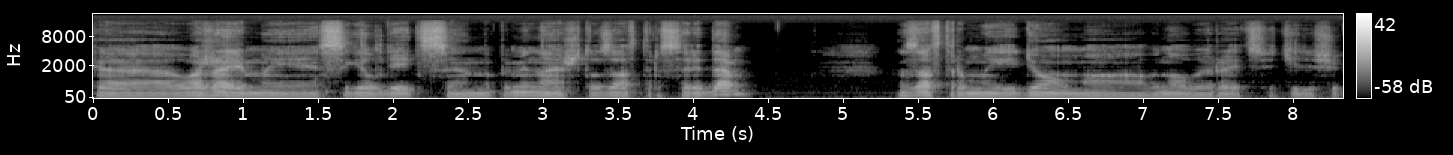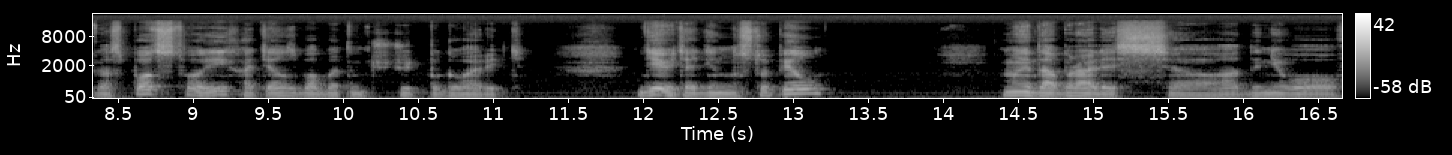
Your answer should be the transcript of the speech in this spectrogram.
э, уважаемые сагилдейцы, напоминаю, что завтра среда. Завтра мы идем а, в новый рейд Святилище Господства и хотелось бы об этом чуть-чуть поговорить. 9.1 наступил. Мы добрались а, до него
